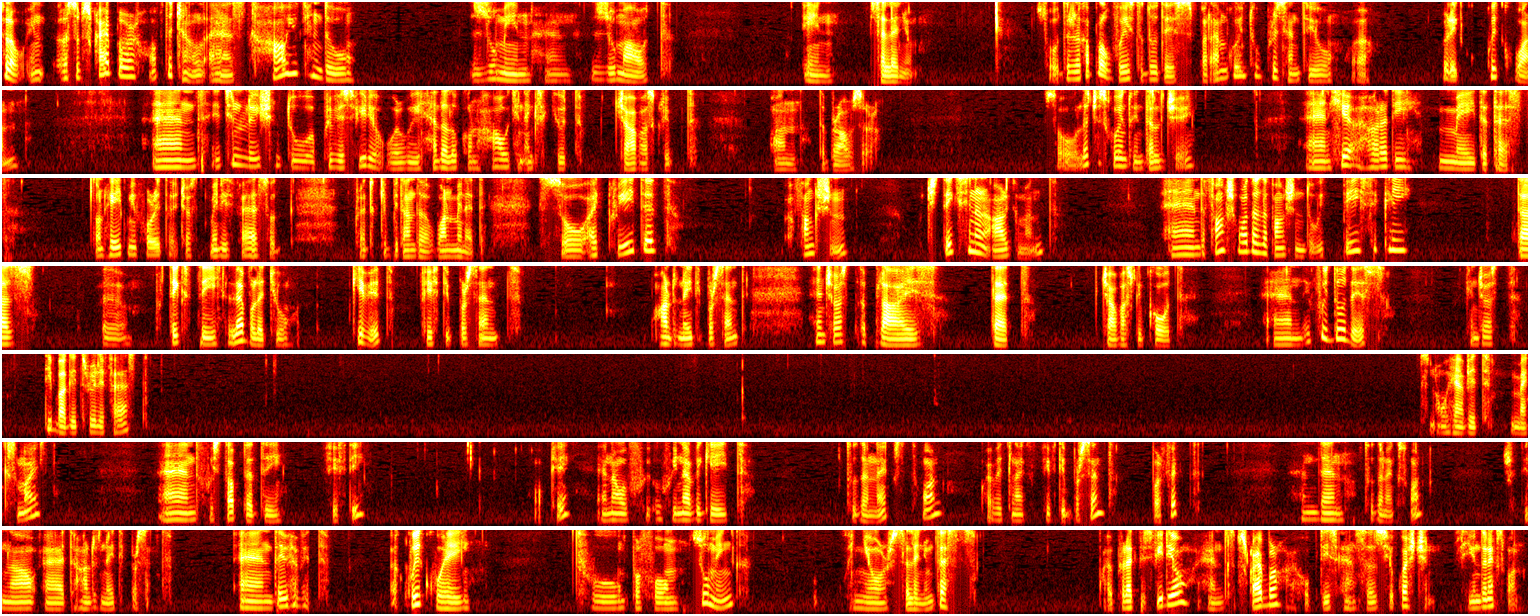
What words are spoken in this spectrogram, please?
Hello, a subscriber of the channel asked how you can do zoom in and zoom out in Selenium. So there's a couple of ways to do this, but I'm going to present to you a really quick one. And it's in relation to a previous video where we had a look on how we can execute JavaScript on the browser. So let's just go into IntelliJ. And here I already made the test. Don't hate me for it, I just made it fast, so try to keep it under one minute. So I created a function which takes in an argument and the function, what does the function do? It basically does, uh, takes the level that you give it, 50%, 180%, and just applies that JavaScript code and if we do this, we can just debug it really fast. So now we have it maximized and we stopped at the 50. Okay, and now if we, if we navigate to the next one, we have it like 50% perfect. And then to the next one, should be now at 180%. And there you have it, a quick way to perform zooming in your Selenium tests. I hope you like this video and subscriber, I hope this answers your question. See you in the next one.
